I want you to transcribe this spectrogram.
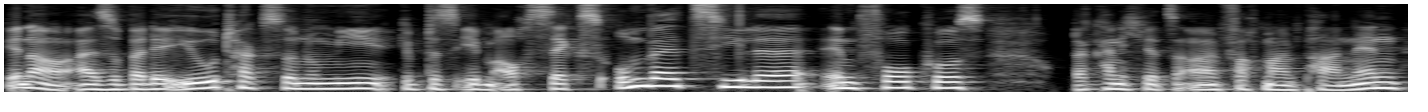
Genau, also bei der EU-Taxonomie gibt es eben auch sechs Umweltziele im Fokus. Da kann ich jetzt einfach mal ein paar nennen.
